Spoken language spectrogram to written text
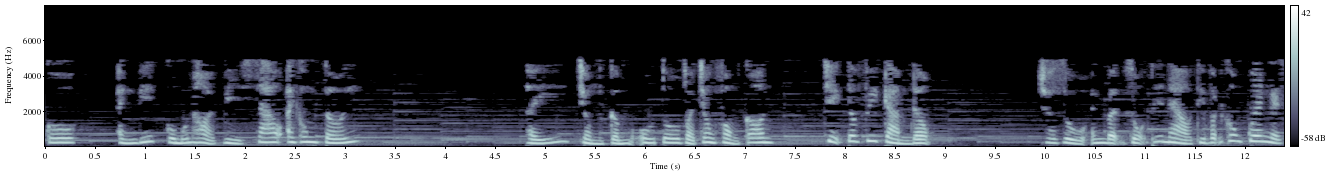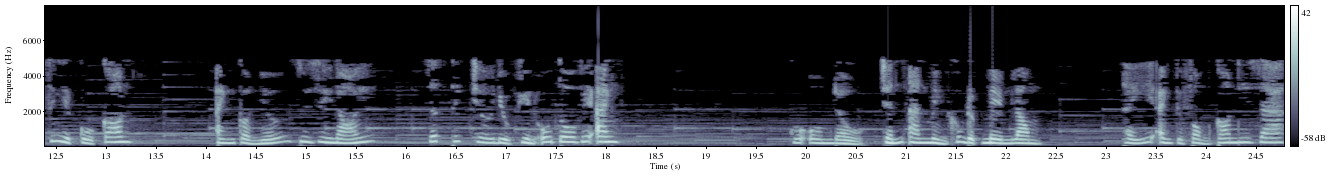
cô, anh biết cô muốn hỏi vì sao anh không tới. Thấy chồng cấm ô tô vào trong phòng con, chị Tâm Phi cảm động. Cho dù anh bận rộn thế nào thì vẫn không quên ngày sinh nhật của con. Anh còn nhớ Duy Duy nói, rất thích chơi điều khiển ô tô với anh. Cô ôm đầu, chấn an mình không được mềm lòng. Thấy anh từ phòng con đi ra,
